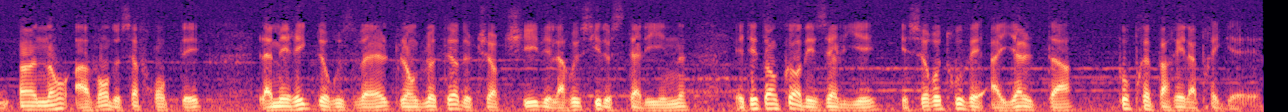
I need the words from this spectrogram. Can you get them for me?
où, un an avant de s'affronter, l'Amérique de Roosevelt, l'Angleterre de Churchill et la Russie de Staline étaient encore des alliés et se retrouvaient à Yalta pour préparer l'après-guerre.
